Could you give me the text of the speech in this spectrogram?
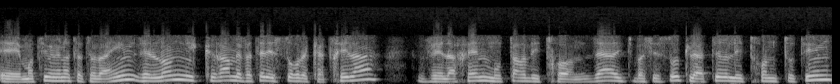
אה, מוציא ממנו את התולעים, זה לא נקרא מבטל איסור לכתחילה, ולכן מותר לטחון. זה ההתבססות להתיר לטחון תותים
